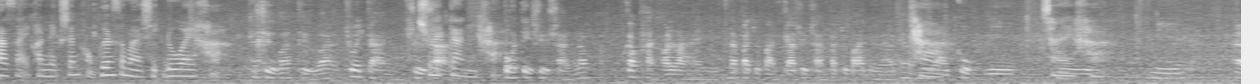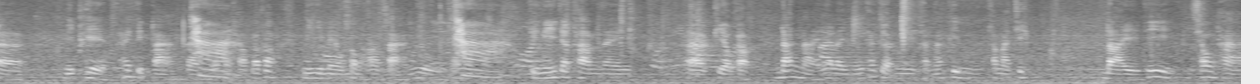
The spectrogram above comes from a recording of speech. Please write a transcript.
อาศัยคอนเน็ชันของเพื่อนสมาชิกด้วยค่ะ ก็คือว่าถือว่าช่วยกันสื่อช่วยสารกันค่ะปกติสื่อสารแล้ว ก็ผ่านออนไลน์ณปัจจุบันการสื่อสารปัจจุบันอยู่แล้วใช่ไหมค่ะ มีไลน์กลุ่มมีใช่ค่ะ มีเอ่อมีเพจให้ติดตามกันค่ะ นะครับ แล้วก็มีอีเมลส่งข่าวสารอยู่ใช่ไหมค่ะ ครับทีนี้จะทำในเอ่อเกี่ยวกับด้านไหนอะไรนี้ ถ้าเกิดมีสำนักพิมพ์สมาชิกใดที่มีช่องทาง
